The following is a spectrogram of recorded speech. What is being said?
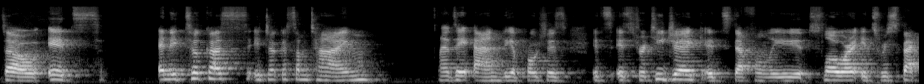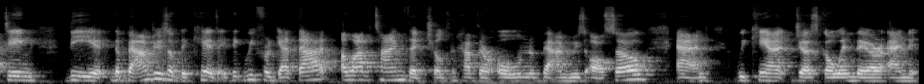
So it's and it took us it took us some time at the end the approach is it's it's strategic it's definitely slower it's respecting the the boundaries of the kids i think we forget that a lot of times that children have their own boundaries also and we can't just go in there and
